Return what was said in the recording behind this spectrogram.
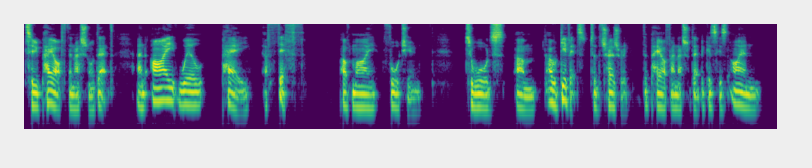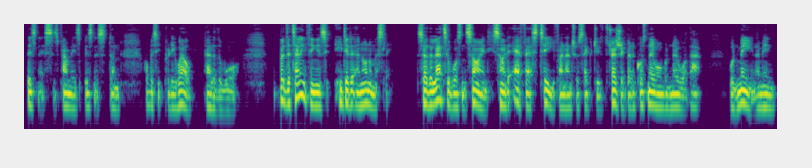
to pay off the national debt. And I will pay a fifth of my fortune towards, um, I would give it to the Treasury to pay off our national debt because his iron business, his family's business, has done obviously pretty well out of the war. But the telling thing is, he did it anonymously. So the letter wasn't signed. He signed FST, Financial Secretary of the Treasury, but of course, no one would know what that would mean. I mean,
